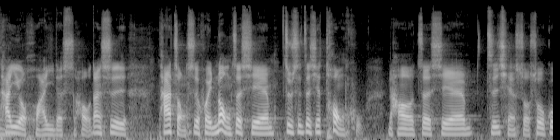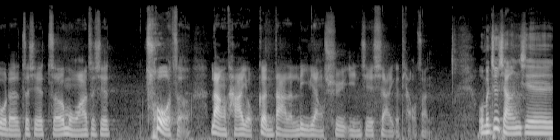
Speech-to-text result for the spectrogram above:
他也有怀疑的时候，但是。他总是会弄这些，就是这些痛苦，然后这些之前所受过的这些折磨啊，这些挫折，让他有更大的力量去迎接下一个挑战。我们就讲一些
